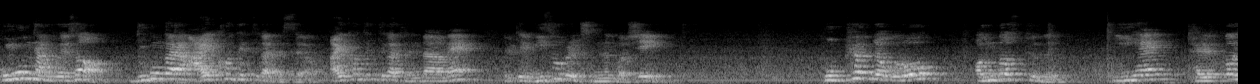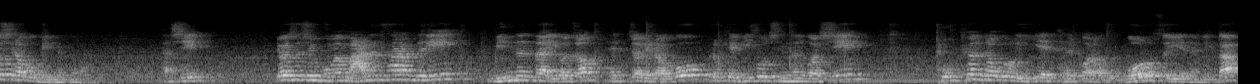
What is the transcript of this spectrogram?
공공 장소에서 누군가랑 아이 컨택트가 됐어요. 아이 컨택트가 된 다음에 이렇게 미소를 짓는 것이 보편적으로 understood 이해될 것이라고 믿는 거야. 다시 여기서 지금 보면 많은 사람들이 믿는다 이거죠. 대절이라고 그렇게 미소 짓는 것이 보편적으로 이해될 거라고. 뭐로서 이해됩니까?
